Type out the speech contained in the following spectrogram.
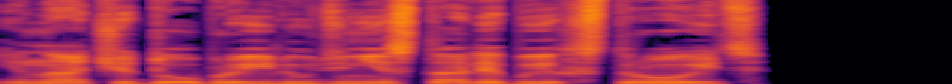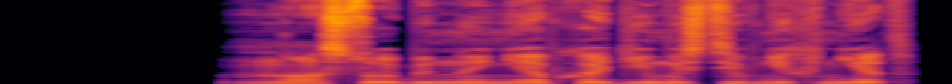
иначе добрые люди не стали бы их строить. Но особенной необходимости в них нет.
